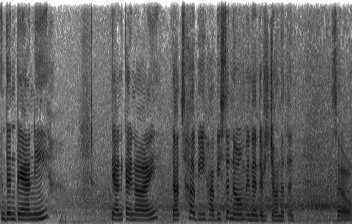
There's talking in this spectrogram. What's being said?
And then Danny, Danica and I. That's hubby. Hubby's the gnome. And then there's Jonathan. So,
